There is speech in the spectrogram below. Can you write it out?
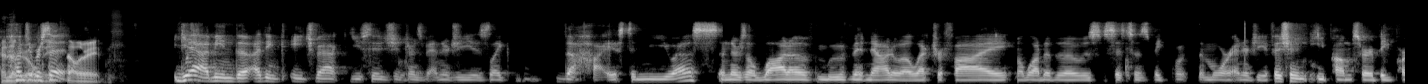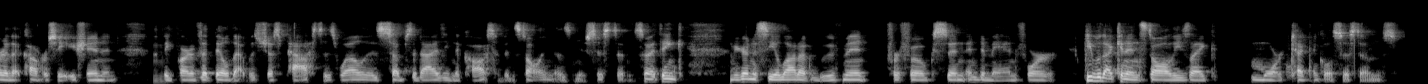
And then 100%. accelerate. Yeah, I mean, the I think HVAC usage in terms of energy is like the highest in the U.S. And there's a lot of movement now to electrify. A lot of those systems make them more energy efficient. Heat pumps are a big part of that conversation, and a big part of the bill that was just passed as well is subsidizing the cost of installing those new systems. So I think you're going to see a lot of movement for folks and, and demand for people that can install these like more technical systems.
